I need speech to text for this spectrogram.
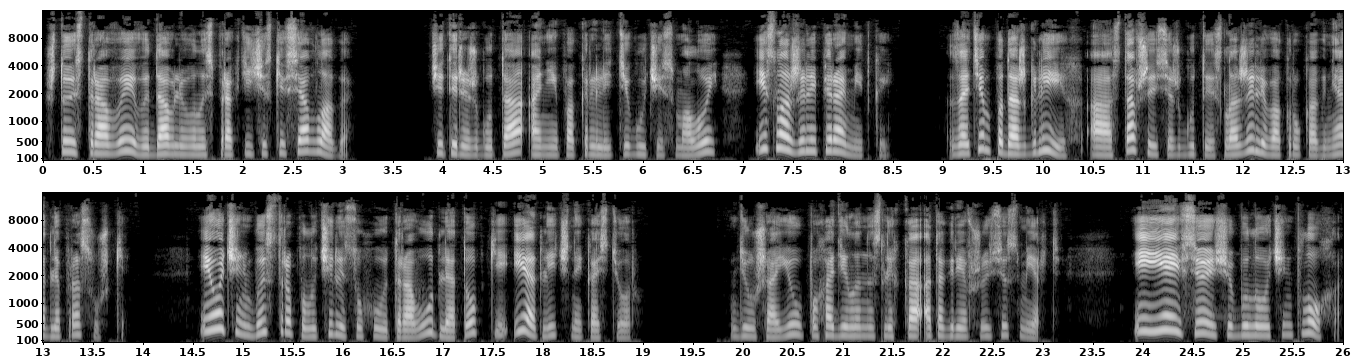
что из травы выдавливалась практически вся влага. Четыре жгута они покрыли тягучей смолой и сложили пирамидкой. Затем подожгли их, а оставшиеся жгуты сложили вокруг огня для просушки. И очень быстро получили сухую траву для топки и отличный костер. Дюшаю походила на слегка отогревшуюся смерть. И ей все еще было очень плохо.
